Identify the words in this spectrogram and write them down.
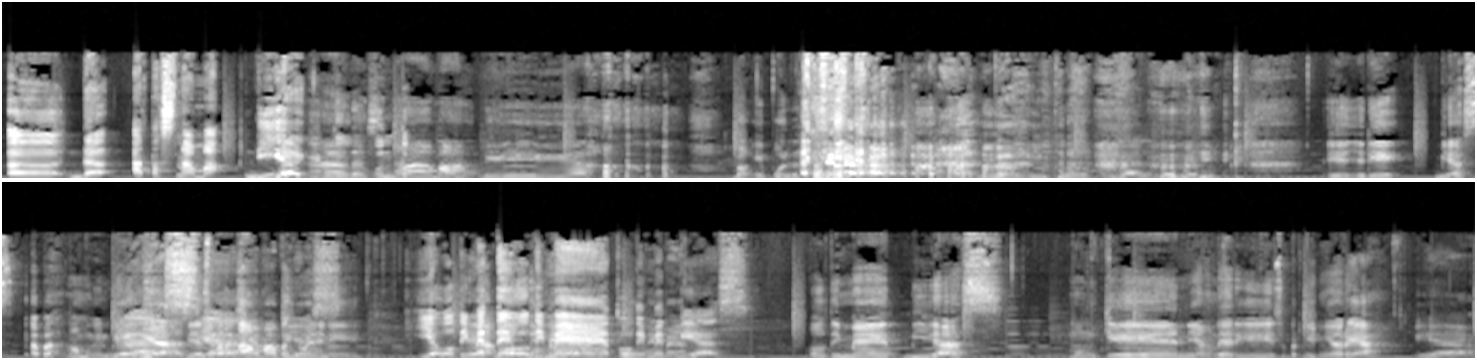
eh, da- atas nama dia gitu, Atas untuk nama dia Bang Ipul bang Ipul kembali Iya jadi bias apa ngomongin bias Bias, bias, bias, pertama siapa apa gimana bias? nih? Ya ultimate Ya, deh, ultimate, ultimate, ultimate, bias. ultimate bias mungkin yang dari Super Junior ya. Iya.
